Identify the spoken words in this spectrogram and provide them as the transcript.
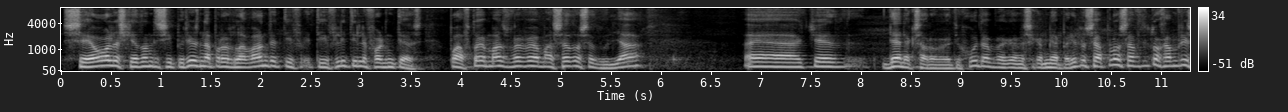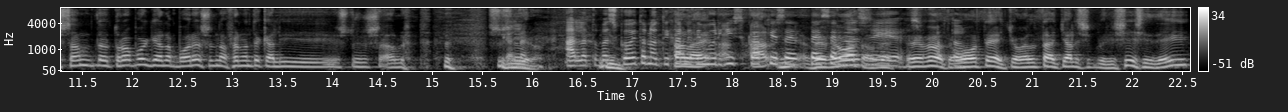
σε όλες σχεδόν τις υπηρεσίες να προσλαμβάνονται τυφλοί τηλεφωνητές. Που αυτό εμάς βέβαια μας έδωσε δουλειά ε, και δεν εξαρροβεύει τη Χούντα σε καμία περίπτωση. Απλώς αυτοί το είχαν βρει σαν τρόπο για να μπορέσουν να φαίνονται καλοί στους στους γύρω. Αλλά το βασικό ήταν ότι είχαν Αλλά, δημιουργήσει κάποιες θέσεις εργασία. Βεβαιότητα. Ο ΟΤΕ και ο ΕΛΤΑ και άλλες υπηρεσίες, η ΔΕΗ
